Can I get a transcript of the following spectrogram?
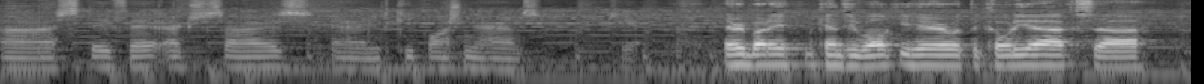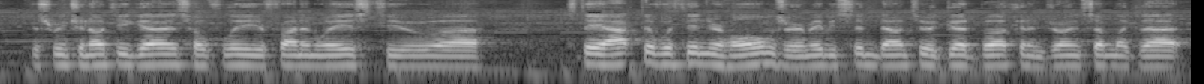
uh, stay fit, exercise, and keep washing your hands. See ya. Hey everybody, Mackenzie Welke here with the Kodiaks. Uh, just reaching out to you guys. Hopefully you're finding ways to uh, stay active within your homes or maybe sitting down to a good book and enjoying something like that.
